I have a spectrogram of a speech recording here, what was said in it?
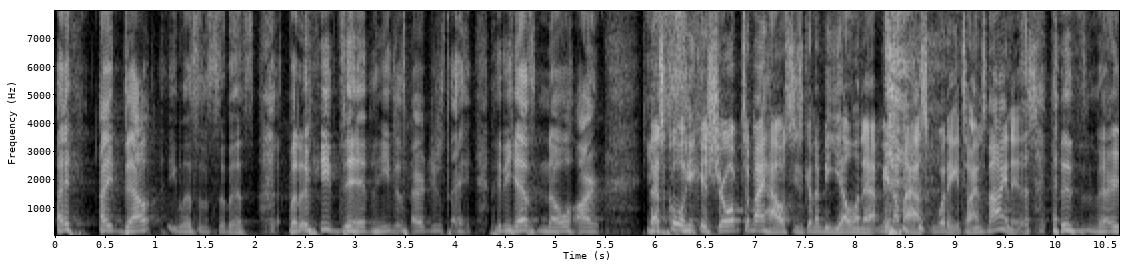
I I doubt he listens to this, but if he did, and he just heard you say that he has no heart. That's cool. He can show up to my house. He's gonna be yelling at me, and I'm asking what eight times nine is. And he's very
